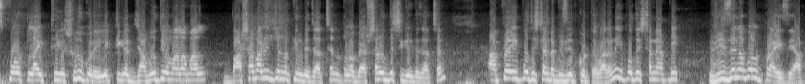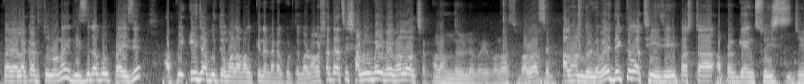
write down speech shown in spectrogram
স্পট লাইট থেকে শুরু করে ইলেকট্রিকের যাবতীয় মালামাল বাসাবাড়ির জন্য কিনতে যাচ্ছেন অথবা ব্যবসার উদ্দেশ্যে কিনতে যাচ্ছেন, আপনারা এই প্রতিষ্ঠানটা ভিজিট করতে পারেন। এই প্রতিষ্ঠানে আপনি রিজনেবল প্রাইসে আপনার এলাকার তুলনায় রিজনেবল প্রাইসে আপনি এই যাবতীয় মালামাল কেনাকাটা করতে পারবেন। আমার সাথে আছে শামীম ভাই। ভাই ভালো আছেন? আলহামদুলিল্লাহ ভাই ভালো আছে ভালো আছেন? আলহামদুলিল্লাহ ভাই দেখতে পাচ্ছি যে এই পাশটা আপনার গ্যাং সুইচ জি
